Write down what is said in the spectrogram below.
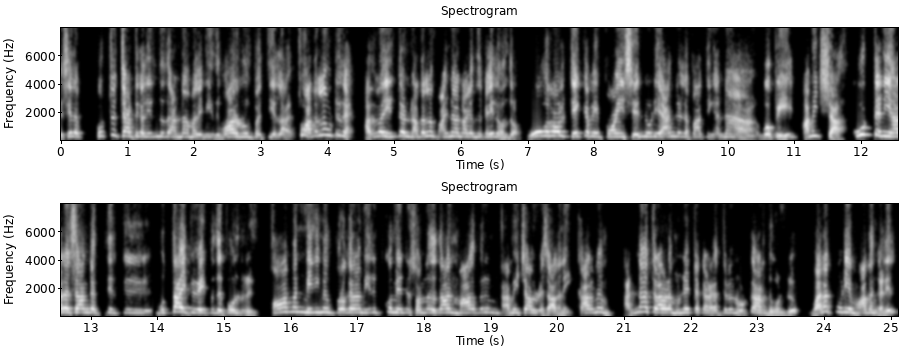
சில குற்றச்சாட்டுகள் இருந்தது அண்ணாமலை மீது வார் ரூம் பத்தி எல்லாம். அதெல்லாம் விட்டுருங்க. அதெல்லாம் இன்டர்ன் அதெல்லாம் நயினார் நகர் கையில வந்துடும் ஓவரால் டேக் அவே பாயிண்ட்ஸ் என்னுடைய ஆங்கிள் பாத்தீங்கன்னா கோபி அமித்ஷா கூட்டணி அரசாங்கத்திற்கு முத்தாய்ப்பு வைப்பது போன்று காமன் மினிமம் புரோகிராம் இருக்கும் என்று சொன்னதுதான் மாபெரும் அமித்ஷாவுடைய சாதனை. காரணம் அண்ணா திராவிட முன்னேற்ற கழகத்துடன் உட்கார்ந்து கொண்டு வரக்கூடிய மாதங்களில்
